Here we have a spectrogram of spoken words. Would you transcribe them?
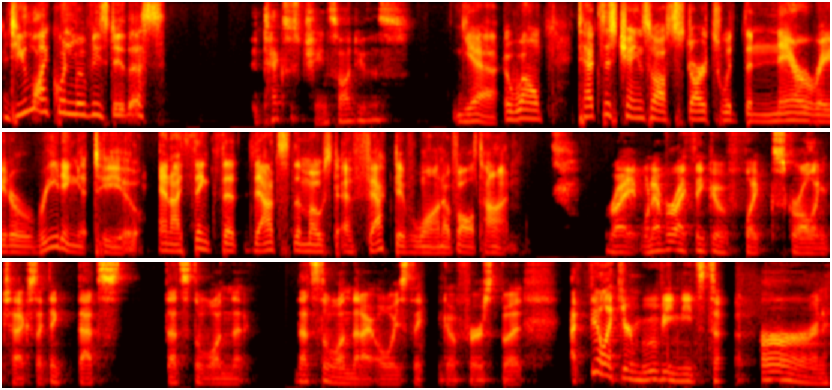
Do you like when movies do this? Did Texas Chainsaw do this? Yeah. Well, Texas Chainsaw starts with the narrator reading it to you. And I think that that's the most effective one of all time. Right. Whenever I think of like scrawling text, I think that's that's the one that that's the one that I always think of first. But I feel like your movie needs to earn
